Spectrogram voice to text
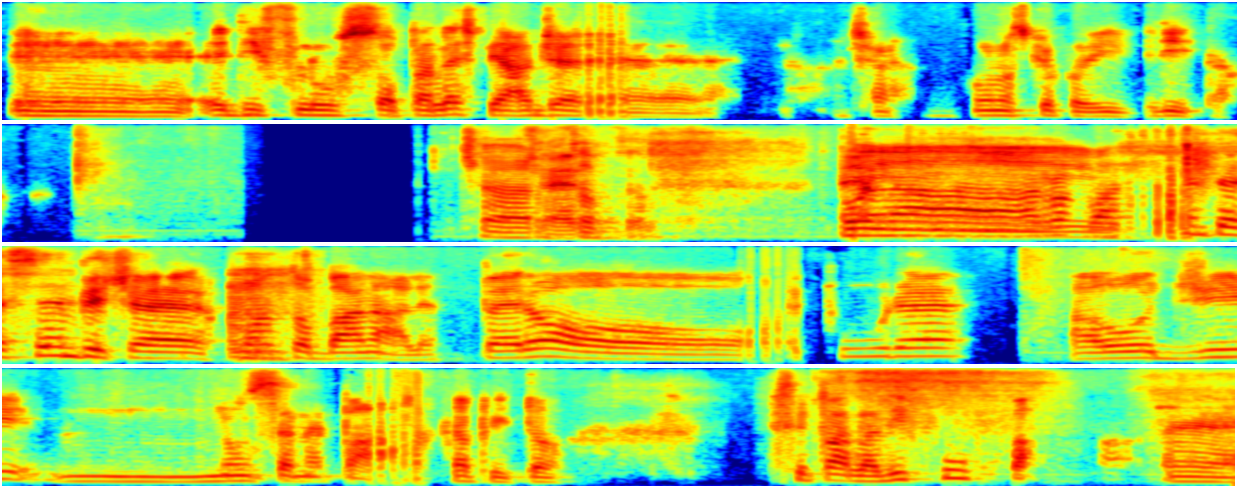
e, e di flusso per le spiagge eh, cioè, con uno schiocco di dita. Certo. certo. Poi... È una roba talmente semplice quanto banale, però eppure a oggi mh, non se ne parla, capito? Si parla di fuffa, eh,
